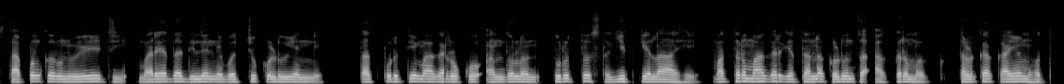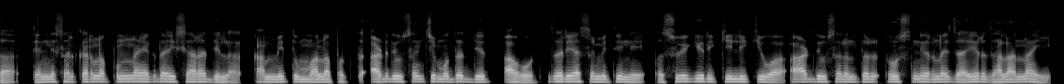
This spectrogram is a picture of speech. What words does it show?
स्थापन करून वेळेची मर्यादा दिल्याने बच्चू कडू यांनी तात्पुरती माघार रोको आंदोलन तूर्त स्थगित केला आहे. मात्र माघार घेताना कडूंचा आक्रमक तडका कायम होता. त्यांनी सरकारला पुन्हा एकदा इशारा दिला, आम्ही तुम्हाला फक्त आठ दिवसांची मुदत देत आहोत. जर या समितीने फसवेगिरी केली किंवा आठ दिवसानंतर ठोस निर्णय जाहीर झाला नाही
